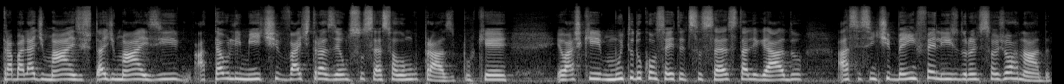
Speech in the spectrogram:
trabalhar demais, estudar demais e até o limite vai te trazer um sucesso a longo prazo, porque eu acho que muito do conceito de sucesso está ligado a se sentir bem e feliz durante sua jornada.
